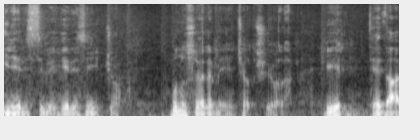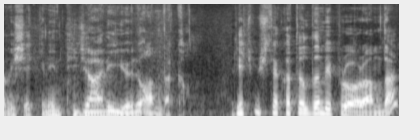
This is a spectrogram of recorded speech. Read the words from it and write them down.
İlerisi ve gerisi hiç yok. Bunu söylemeye çalışıyorlar. Bir, tedavi şeklinin ticari yönü anda kal. Geçmişte katıldığım bir programda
